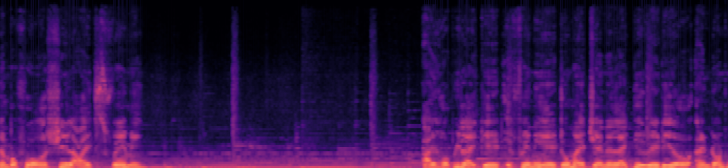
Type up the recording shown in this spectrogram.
Number 4 She likes swimming. I hope you like it. If you're new to my channel, like the video and don't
